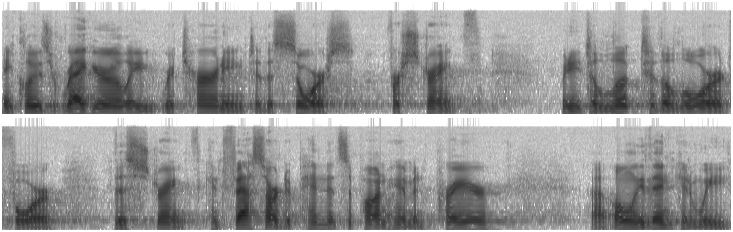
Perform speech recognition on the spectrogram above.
includes regularly returning to the source for strength, We need to look to the Lord for this strength, confess our dependence upon Him in prayer. Uh, only then can we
